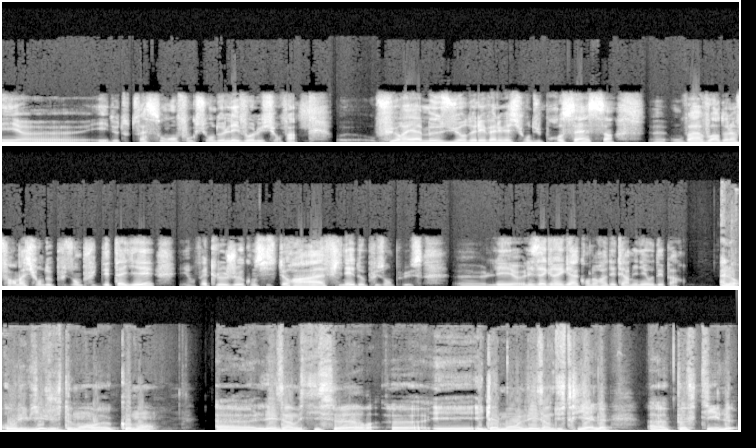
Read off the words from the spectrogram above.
Euh, et, de toute façon, en fonction de l'évolution, enfin, euh, au fur et à mesure de l'évaluation du process, euh, on va avoir de l'information de plus en plus détaillée, et en fait, le jeu consistera à affiner de plus en plus les, agrégats qu'on aura déterminés au départ. Alors, Olivier, justement, comment les investisseurs et également les industriels peuvent-ils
